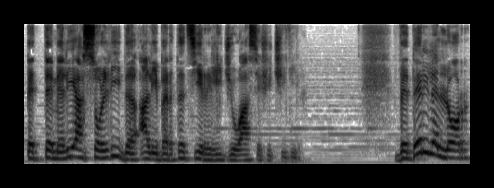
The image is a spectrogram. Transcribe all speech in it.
pe temelia solidă a libertății religioase și civile. Vederile lor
